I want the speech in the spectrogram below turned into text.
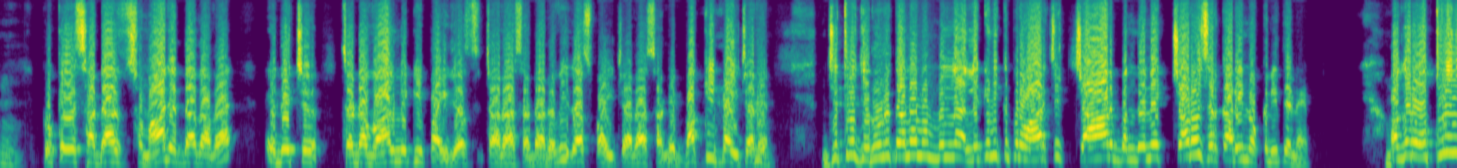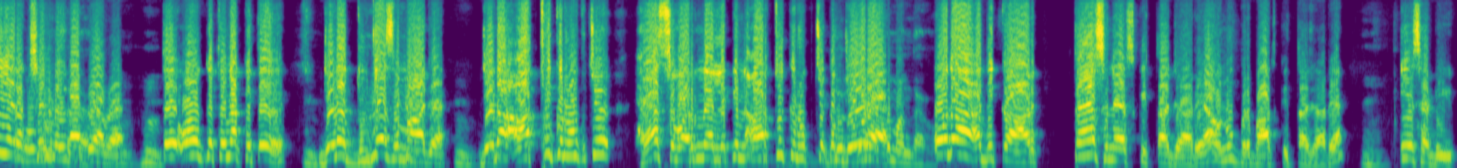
ਹੂੰ। ਕਿਉਂਕਿ ਸਾਡਾ ਸਮਾਜ ਇਦਾਂ ਦਾ ਵਾ ਇਹਦੇ ਚ ਸਾਡਾ ਵਾਲਮੀਕੀ ਭਾਈਚਾਰਾ ਸਾਡਾ ਰਵਿਦਾਸ ਭਾਈਚਾਰਾ ਸਾਡੇ ਬਾਕੀ ਭਾਈਚਾਰੇ ਜਿੱਥੇ ਜ਼ਰੂਰਤ ਹੈ ਉਹਨਾਂ ਨੂੰ ਮਿਲਣਾ ਲੇਕਿਨ ਇੱਕ ਪਰਿਵਾਰ ਚ ਚਾਰ ਬੰਦੇ ਨੇ ਚਾਰੋਂ ਸਰਕਾਰੀ ਨੌਕਰੀ ਤੇ ਨੇ ਅਗਰ ਉੱਥੇ ਵੀ ਵੀ ਮਿਲਦਾ ਪਿਆ ਵਾ। ਤੇ ਉਹ ਕਿਤੇ ਨਾ ਕਿਤੇ ਜਿਹੜਾ ਦੂਜਾ ਸਮਾਜ ਹੈ। ਜਿਹੜਾ ਆਰਥਿਕ ਰੂਪ ਚ ਹੈ ਸਵਰਨ ਹੈ ਲੇਕਿਨ ਆਰਥਿਕ ਰੂਪ ਚ ਕਮਜ਼ੋਰ ਹੈ। ਉਹਦਾ ਅਧਿਕਾਰ ਤੈਸ ਨੈਸ ਕੀਤਾ ਜਾ ਰਿਹਾ ਉਹਨੂੰ ਬਰਬਾਦ ਕੀਤਾ ਜਾ ਰਿਹਾ ਇਹ ਸਾਡੀ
